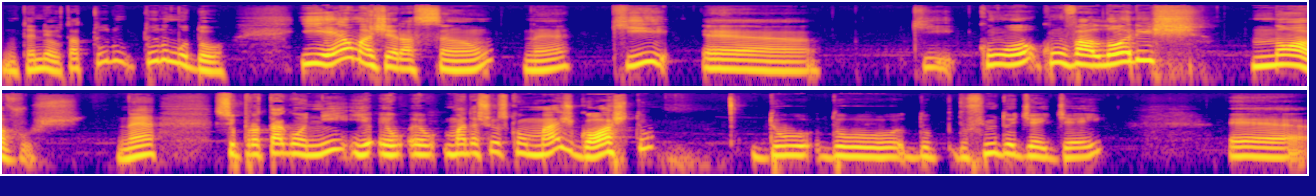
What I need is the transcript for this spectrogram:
entendeu? Tá tudo tudo mudou e é uma geração, né? Que é, que com, com valores novos, né? Se o protagonista. Eu, eu, uma das coisas que eu mais gosto do, do, do, do filme do JJ é.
